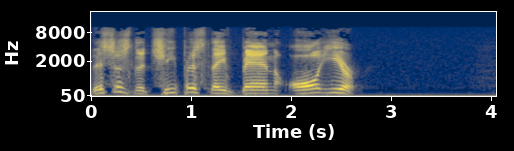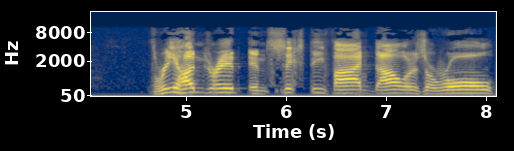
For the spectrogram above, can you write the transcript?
This is the cheapest they've been all year. $365 a roll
